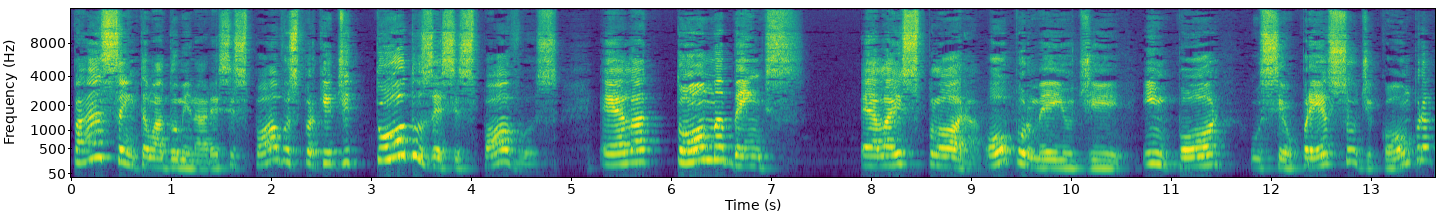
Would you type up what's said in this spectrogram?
passa então a dominar esses povos porque de todos esses povos ela toma bens, ela explora, ou por meio de impor o seu preço de compra,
